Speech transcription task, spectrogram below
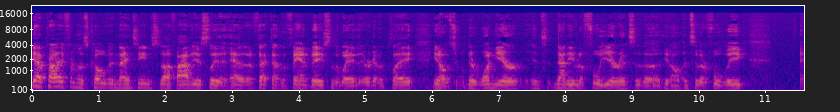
Yeah, probably from this COVID nineteen stuff. Obviously, it had an effect on the fan base and the way they were going to play. You know, they're one year into, not even a full year into the, you know, into their full league. Eh,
